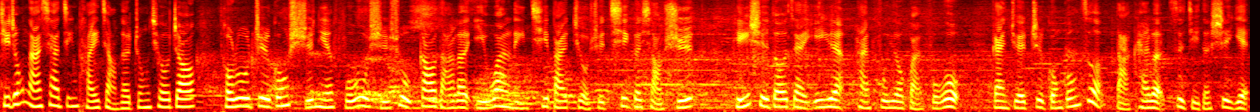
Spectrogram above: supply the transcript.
其中拿下金牌奖的中秋招，投入职工十年服务时数高达了一万零七百九十七个小时，平时都在医院和妇幼馆服务。感觉志工工作打开了自己的视野，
